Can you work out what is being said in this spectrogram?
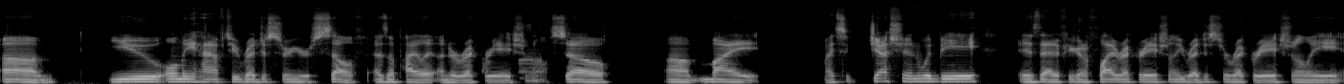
um, you only have to register yourself as a pilot under recreational. So, um, my my suggestion would be is that if you're going to fly recreationally, register recreationally.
